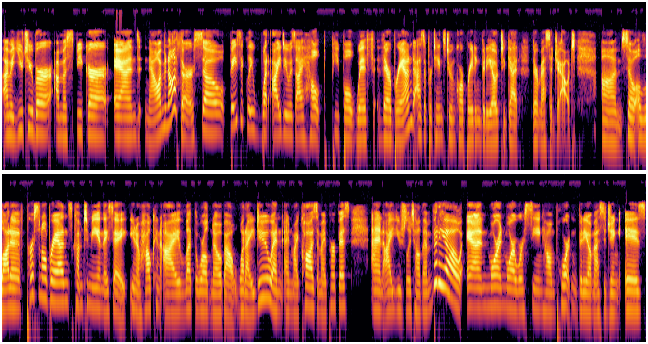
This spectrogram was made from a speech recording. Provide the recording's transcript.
I'm a YouTuber, I'm a speaker, and now I'm an author. So basically, what I do is I help people with their brand as it pertains to incorporating video to get their message out. Um, so a lot of personal brands come to me and they say, you know, how can I let the world know about what I do and and my cause and my purpose? And I usually tell them video. And more and more, we're seeing how important video messaging is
